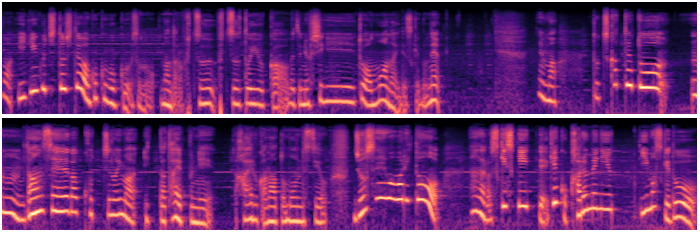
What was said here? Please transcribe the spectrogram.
まあ、入り口としてはごくごく、その、なんだろう、普通、普通というか、別に不思議とは思わないですけどね。で、まあ、どっちかっていうと、うん、男性がこっちの今言ったタイプに入るかなと思うんですよ。女性は割と、なんだろう、好き好きって結構軽めに言いますけど、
